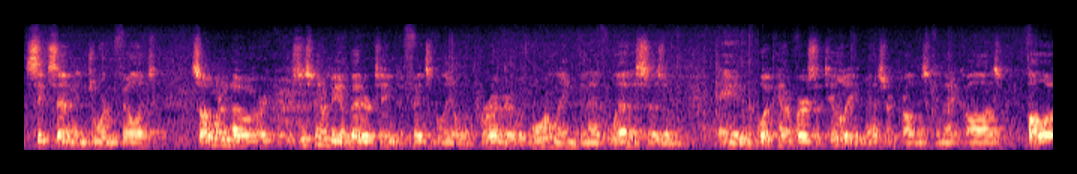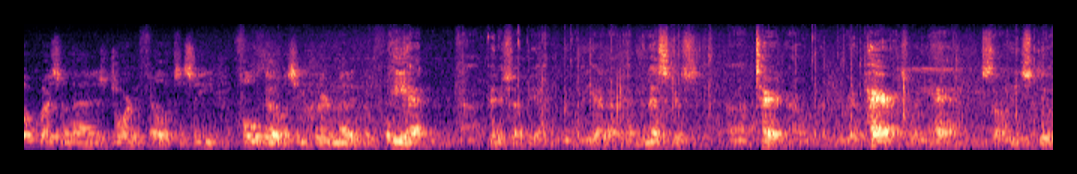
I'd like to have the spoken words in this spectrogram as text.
six seven in Jordan Phillips. So I want to know, is this going to be a better team defensively on the perimeter with more length and athleticism? And what kind of versatility and matchup problems can that cause? Follow-up question to that is Jordan Phillips, is he full go? Is he cleared medically? full He hadn't uh, finished up yet. He had a a meniscus uh, tear, uh, repair had. So he's still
